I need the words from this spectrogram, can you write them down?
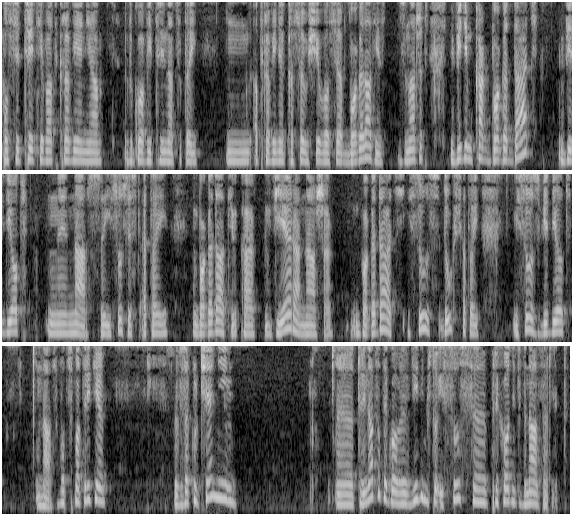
после третьего откровения в главе 13 откровения, касающегося благодати. Значит, видим, как благодать ведет нас. Иисус есть этой благодатью, как вера наша, благодать, Иисус, Дух Святой, Иисус ведет нас. Вот смотрите, в заключении 13 главы видим, что Иисус приходит в Назарет.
